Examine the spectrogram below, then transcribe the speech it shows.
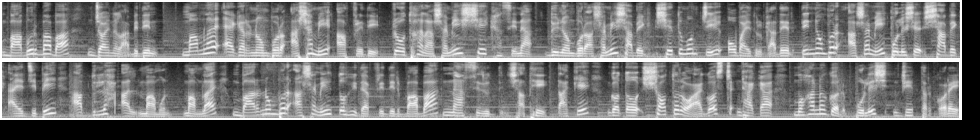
বাবুর বাবা জয়নাল আবেদিন। মামলায় এগারো নম্বর আসামি আফ্রিদি, প্রধান আসামি শেখ হাসিনা, দুই নম্বর আসামি সাবেক সেতুমন্ত্রী ওবায়দুল কাদের, তিন নম্বর আসামি পুলিশের সাবেক আইজিপি আবদুল্লাহ আল মামুন। মামলায় বারো নম্বর আসামি তহিদ আফ্রিদির বাবা নাসির উদ্দিন সাথী। তাকে গত সতেরো আগস্ট ঢাকা মহানগর পুলিশ গ্রেপ্তার করে।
